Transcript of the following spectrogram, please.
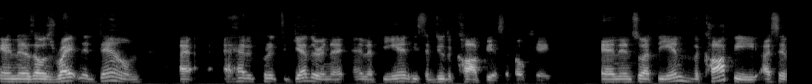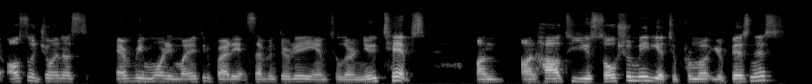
and as I was writing it down, I, I had to put it together. And I, and at the end, he said, "Do the copy." I said, "Okay." And then so at the end of the copy, I said, "Also join us every morning, Monday through Friday at 7:30 a.m. to learn new tips on, on how to use social media to promote your business,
